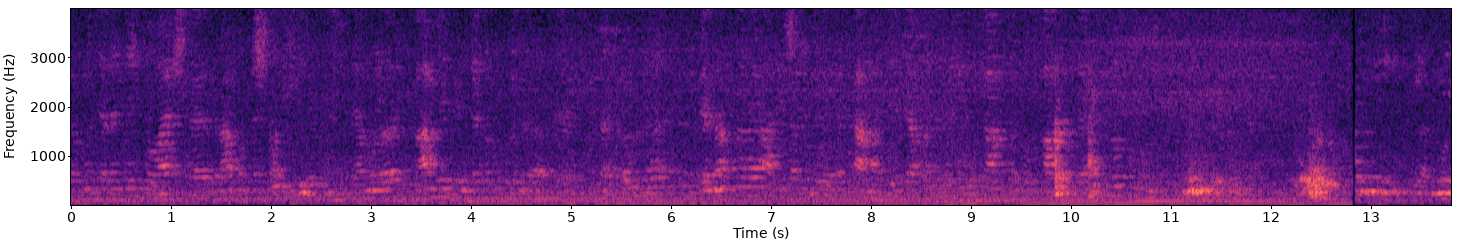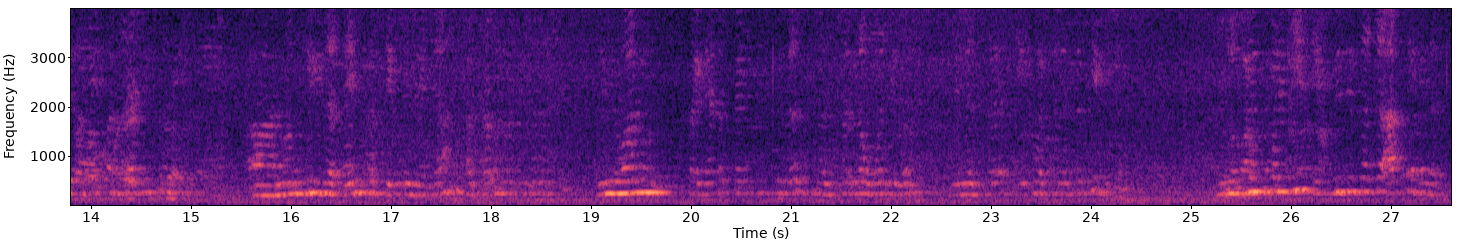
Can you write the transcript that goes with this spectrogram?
कर्मचाऱ्यांच्या शिवाय ग्रामपंचायत. त्यामुळं काम हे त्यांच्याकडून केलं जातं. त्यांनाच अधिकार मिळतात कामाचे. त्या पद्धतीने काम करतो. काम पंधरा दिवसांनी अं, नोंद केली जाते प्रत्येक मुलीच्या पंधरा पंधरा दिवसात असते विवाह नोंद पहिल्या टप्प्यात तीस दिवस नंतर नव्वद दिवस नंतर एक वर्षानंतर केली जाते एकवीस दिवसाच्या आत केली जाते.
